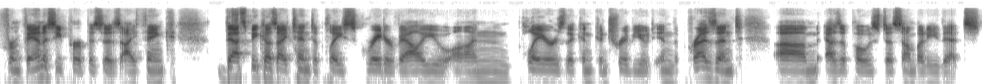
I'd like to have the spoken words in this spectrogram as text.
From fantasy purposes, I think that's because I tend to place greater value on players that can contribute in the present, um, as opposed to somebody that's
